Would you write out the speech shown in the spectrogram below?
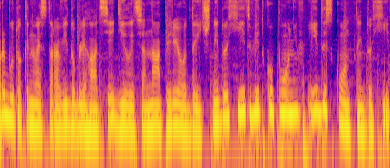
Прибуток інвестора від облігації ділиться на періодичний дохід від купонів і дисконтний дохід.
